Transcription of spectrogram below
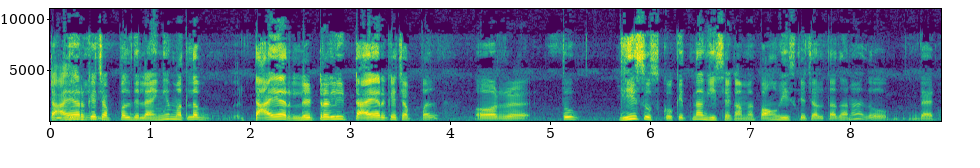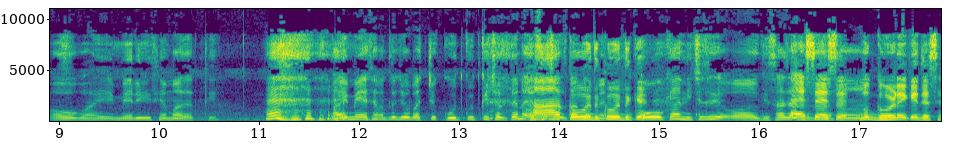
टायर के चप्पल दिलाएँगे मतलब टायर लिटरली टायर के चप्पल। और तू घीस उसको कितना घीसेगा? मैं पाँव घीस के चलता था ना तो दैट ओ भाई मेरी सेम आदत थी। भाई मैं ऐसे मतलब जो बच्चे कूद कूद के चलते हैं ना ऐसा हाँ, चलता कूद- कूद के। वो क्या नीचे से घिसा जाता ऐसे ऐसे हाँ, वो घोड़े के जैसे।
